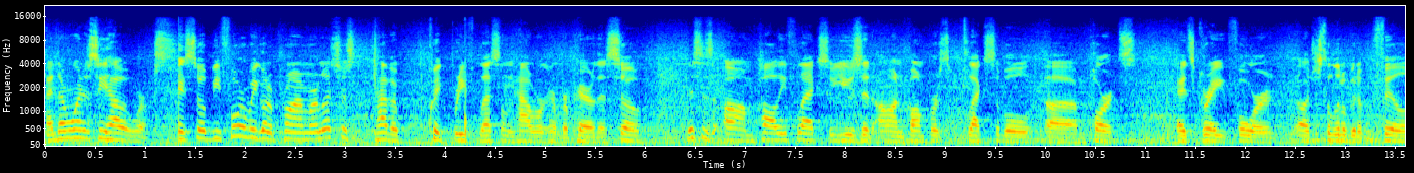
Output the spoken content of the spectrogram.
and then we're going to see how it works. Okay, so before we go to primer, let's just have a quick brief lesson on how we're going to prepare this. So this is um, Polyflex, we use it on bumpers, flexible um, parts. It's great for uh, just a little bit of a fill.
